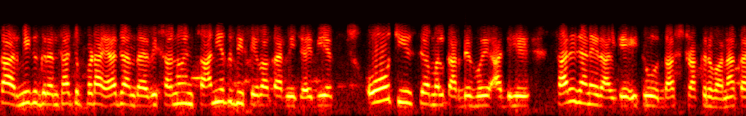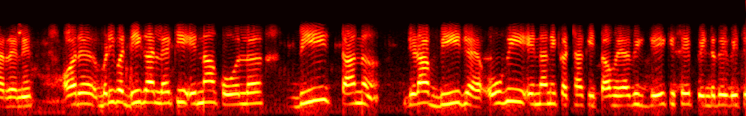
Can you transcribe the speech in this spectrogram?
ਧਾਰਮਿਕ ਗ੍ਰੰਥਾਂ 'ਚ ਪੜ੍ਹਾਇਆ ਜਾਂਦਾ ਹੈ ਵੀ ਸਾਨੂੰ ਇਨਸਾਨੀਅਤ ਦੀ ਸੇਵਾ ਕਰਨੀ ਚਾਹੀਦੀ ਹੈ। ਉਹ ਚੀਜ਼ 'ਤੇ ਅਮਲ ਕਰਦੇ ਹੋਏ ਅੱਜ ਇਹ ਸਾਰੇ ਜਾਣੇ ਰਲ ਕੇ ਇੱਥੋਂ ਦਸ ਟਰੱਕ ਰਵਾਨਾ ਕਰ ਰਹੇ ਨੇ। ਔਰ ਬੜੀ ਵੱਡੀ ਗੱਲ ਹੈ ਕਿ ਇਹਨਾਂ ਕੋਲ ਵੀਹ ਟਨ ਜਿਹੜਾ ਬੀਜ ਹੈ, ਉਹ ਵੀ ਇਹਨਾਂ ਨੇ ਇਕੱਠਾ ਕੀਤਾ ਹੋਇਆ ਵੀ ਜੇ ਕਿਸੇ ਪਿੰਡ ਦੇ ਵਿੱਚ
